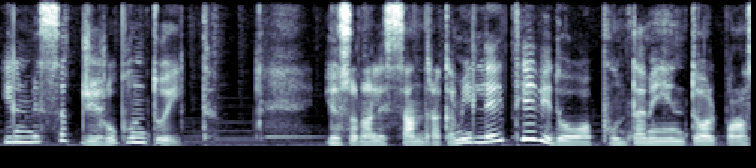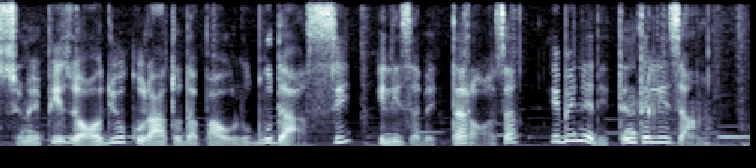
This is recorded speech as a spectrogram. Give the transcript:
ilmessaggero.it. Io sono Alessandra Camilletti e vi do appuntamento al prossimo episodio curato da Paolo Budassi, Elisabetta Rosa e Benedetta Intellisano.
